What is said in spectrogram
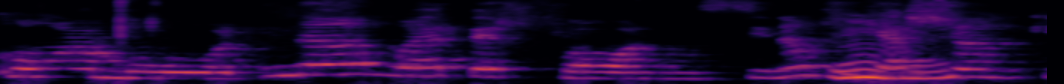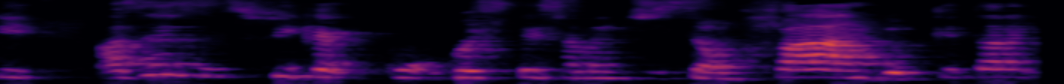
com amor, não é performance, não fique uhum. achando que, às vezes fica com, com, esse pensamento de ser um fardo, porque tá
